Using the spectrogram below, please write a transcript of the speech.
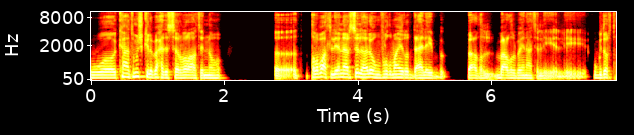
وكانت مشكلة بأحد السيرفرات إنه آه، الطلبات اللي أنا أرسلها له المفروض ما يرد علي بعض بعض البيانات اللي اللي وقدرت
